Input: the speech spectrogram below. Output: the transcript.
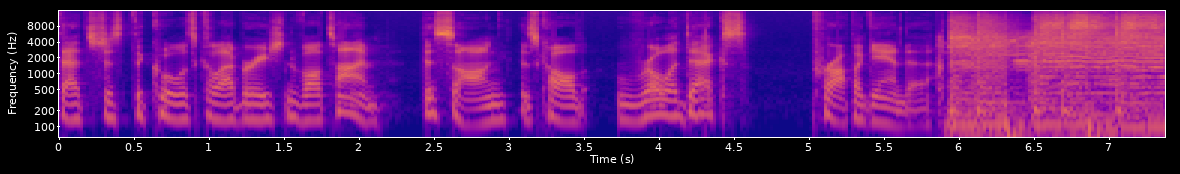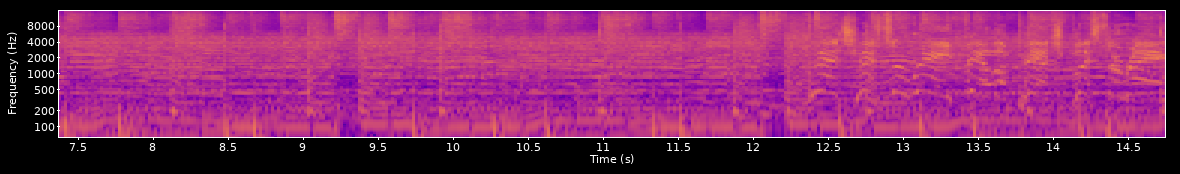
that's just the coolest collaboration of all time. This song is called Rolodex Propaganda. Pitch history, feel the pitch blistering.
